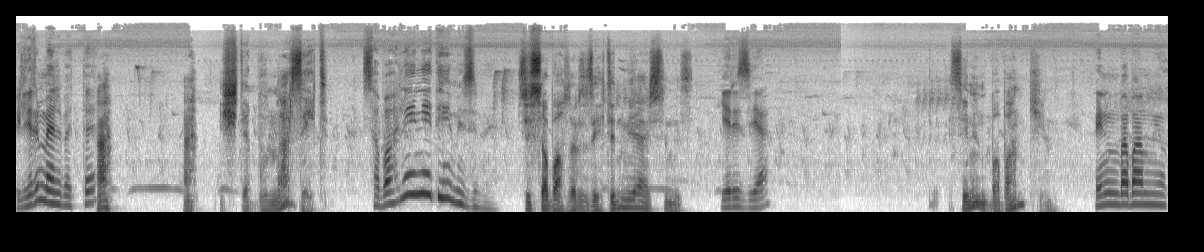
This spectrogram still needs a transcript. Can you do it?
Bilirim elbette. Heh. İşte bunlar zeytin. Sabahleyin yediğimiz mi? Siz sabahları zeytin mi yersiniz? Yeriz ya. Senin baban kim? Benim babam yok.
